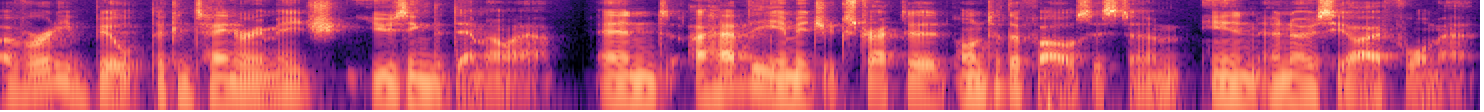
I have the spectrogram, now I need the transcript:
I've already built the container image using the demo app, and I have the image extracted onto the file system in an OCI format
